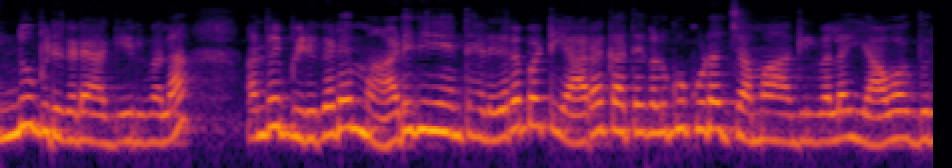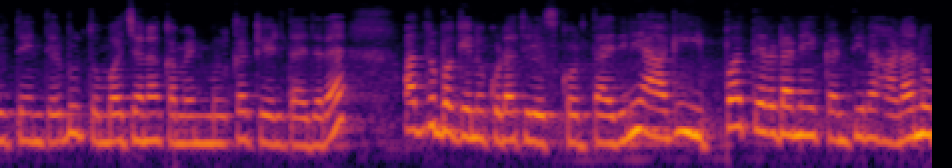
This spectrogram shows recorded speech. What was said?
ಇನ್ನೂ ಬಿಡುಗಡೆ ಆಗಿಲ್ವಲ್ಲ? ಅಂದರೆ ಬಿಡುಗಡೆ ಮಾಡಿದ್ದೀನಿ ಅಂತ ಹೇಳಿದ್ದಾರೆ ಬಟ್ ಯಾರ ಖಾತೆಗಳಿಗೂ ಕೂಡ ಜಮಾ ಆಗಿಲ್ವಲ್ಲ? ಯಾವಾಗ ಬರುತ್ತೆ ಅಂತ ಹೇಳ್ಬಿಟ್ಟು ತುಂಬ ಜನ ಕಮೆಂಟ್ ಮೂಲಕ ಕೇಳ್ತಾ ಇದ್ದಾರೆ ಅದ್ರ ಬಗ್ಗೆನೂ ಕೂಡ ತಿಳಿಸ್ಕೊಡ್ತಾ ಇದ್ದೀನಿ. ಹಾಗೆ ಇಪ್ಪತ್ತೆರಡನೇ ಕಂತಿನ ಹಣನೂ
